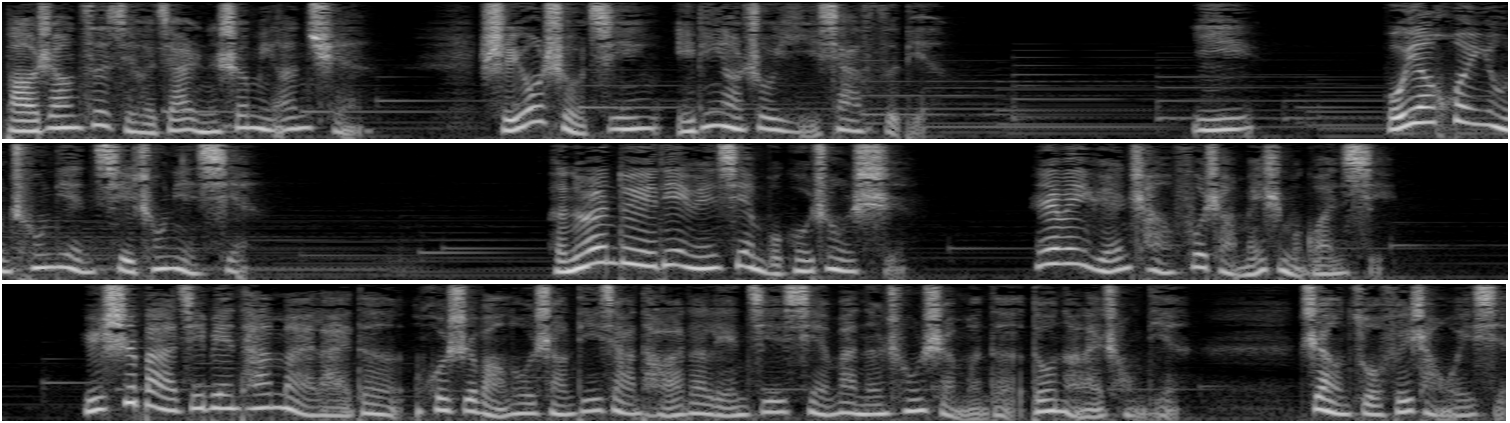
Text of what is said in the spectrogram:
保障自己和家人的生命安全，使用手机一定要注意以下四点。一，不要混用充电器、充电线。很多人对电源线不够重视，认为原厂副厂没什么关系，于是把街边摊买来的或是网络上低价淘来的连接线、万能充什么的都拿来充电，这样做非常危险。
